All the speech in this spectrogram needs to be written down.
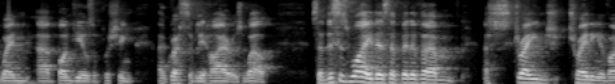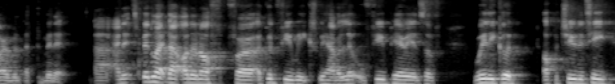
when uh, bond yields are pushing aggressively higher as well. So this is why there's a bit of um, a strange trading environment at the minute, uh, and it's been like that on and off for a good few weeks. We have a little few periods of really good opportunity,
